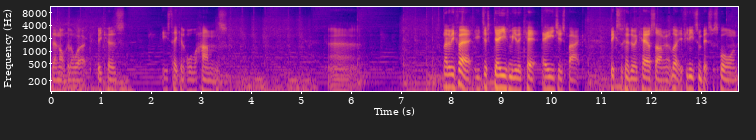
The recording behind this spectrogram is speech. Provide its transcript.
they're not going to work because he's taken all the hands. Uh, now, to be fair, he just gave me the kit ages back because I was going to do a Chaos Army. Like, Look, if you need some bits for spawn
